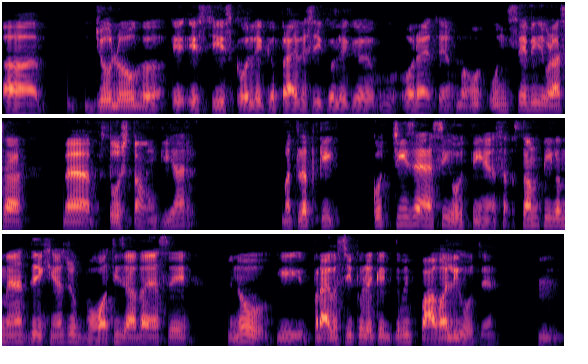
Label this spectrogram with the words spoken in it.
अ, जो लोग इस चीज़ को लेकर प्राइवेसी को लेकर वो रहते हैं उनसे भी थोड़ा सा मैं सोचता हूँ कि यार मतलब कि कुछ चीज़ें ऐसी होती हैं सम पीपल मैंने देखे हैं जो बहुत ही ज़्यादा ऐसे यू नो कि प्राइवेसी को लेकर एकदम ही पागल ही होते हैं। Hmm,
